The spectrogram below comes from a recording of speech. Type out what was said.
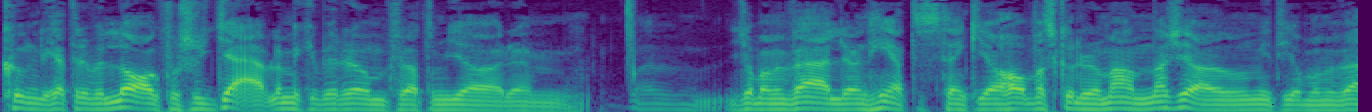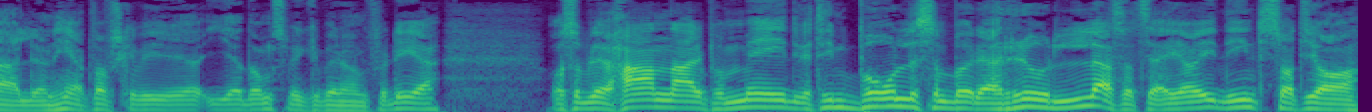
kungligheter överlag får så jävla mycket beröm för att de gör, eh, jobbar med välgörenhet. Och så tänker jag, vad skulle de annars göra om de inte jobbar med välgörenhet? Varför ska vi ge dem så mycket beröm för det? Och så blev han arg på mig, du vet det är en boll som börjar rulla så att säga. Jag, det är inte så att jag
